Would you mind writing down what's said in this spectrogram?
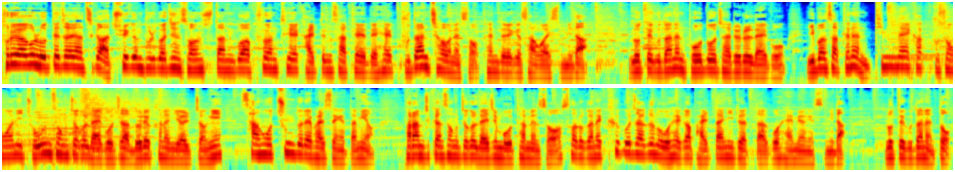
프로야구 롯데자이언츠가 최근 불거진 선수단과 프런트의 갈등 사태에 대해 구단 차원에서 팬들에게 사과했습니다. 롯데 구단은 보도 자료를 내고 이번 사태는 팀 내 각 구성원이 좋은 성적을 내고자 노력하는 열정이 상호 충돌에 발생했다며 바람직한 성적을 내지 못하면서 서로 간에 크고 작은 오해가 발단이 됐다고 해명했습니다. 롯데 구단은 또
